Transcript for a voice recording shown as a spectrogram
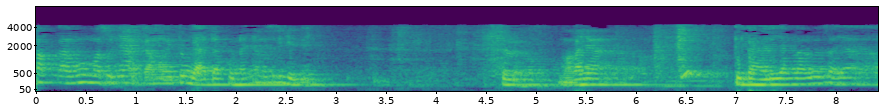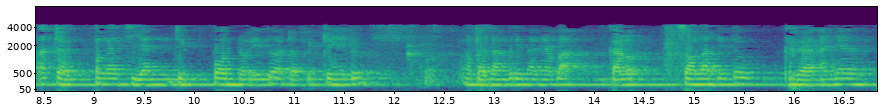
fak kamu, maksudnya kamu itu nggak ada gunanya mesti gini. Dulu. Makanya tiga hari yang lalu saya ada pengajian di pondok itu ada fikih itu ada santri tanya pak kalau sholat itu gerakannya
